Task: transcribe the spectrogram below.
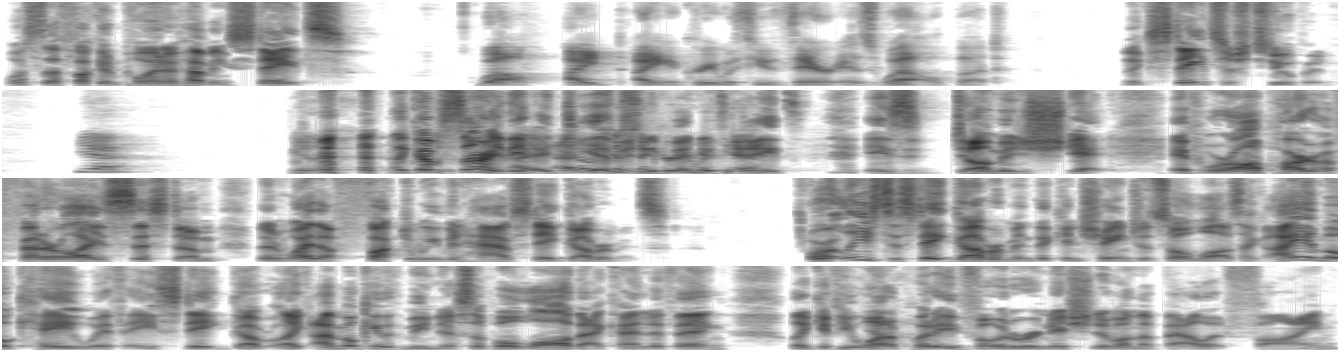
What's the fucking point of having states? Well, I I agree with you there as well, but Like states are stupid. yeah, you know, like I'm sorry, the I- I idea don't of independent states is dumb as shit. If we're all part of a federalized system, then why the fuck do we even have state governments? Or at least a state government that can change its own laws. Like I am okay with a state government. Like I'm okay with municipal law, that kind of thing. Like if you want to put a voter initiative on the ballot, fine.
